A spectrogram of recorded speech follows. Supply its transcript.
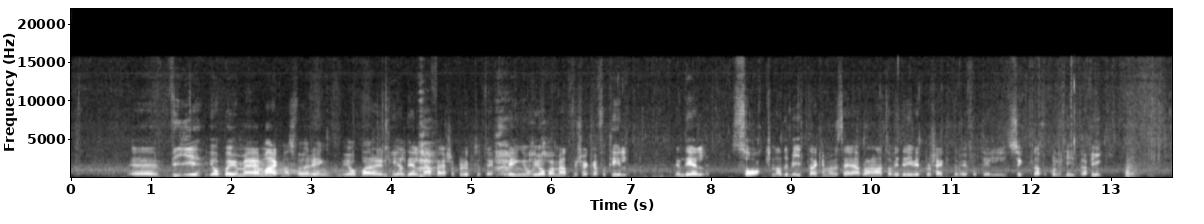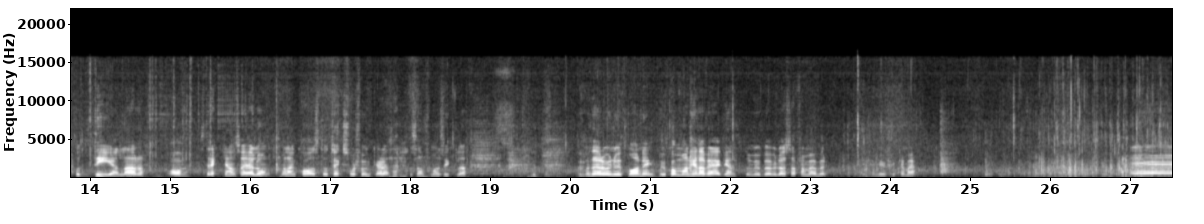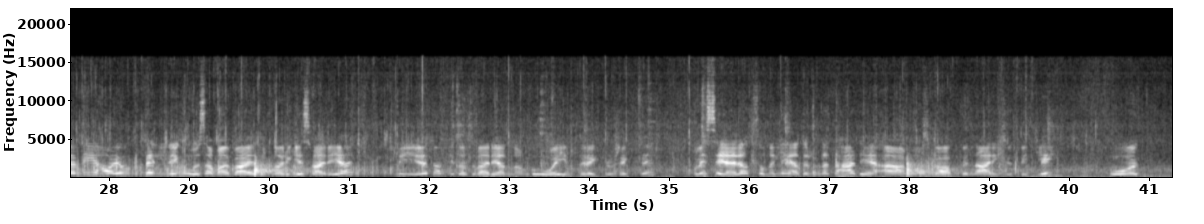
Eh, vi jobbar ju med marknadsföring, vi jobbar en hel del med affärs och produktutveckling och vi jobbar med att försöka få till en del saknade bitar kan man väl säga. Bland annat har vi drivit projekt där vi får till cyklar för kollektivtrafik. På delar av sträckan så här långt, mellan Karlstad och Töcksfors funkar det, sen får man cykla. Men där har vi en utmaning, hur kommer man hela vägen som vi behöver lösa framöver. Det kan vi skicka med. Eh, Vi har ju väldigt goda samarbete Norge-Sverige. Mye takket også være gjennom gode Interreg-prosjekter. Og vi ser att sånne ledare som dette her, det er med å skape næringsutvikling. Og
